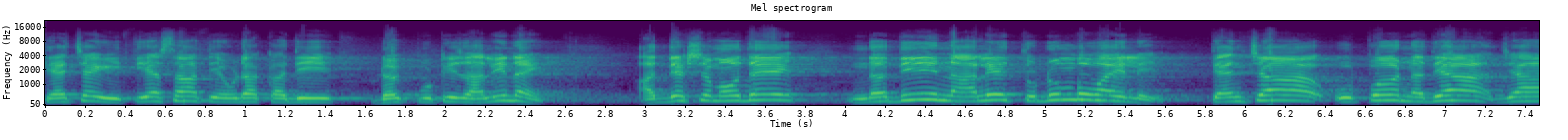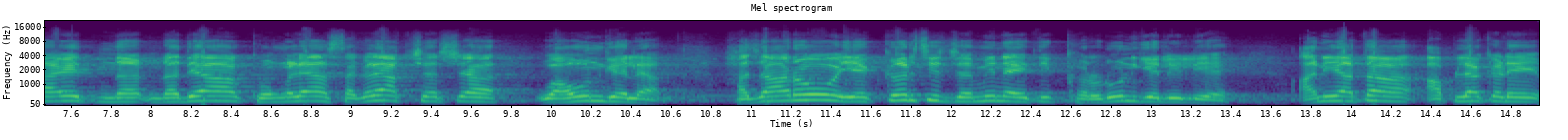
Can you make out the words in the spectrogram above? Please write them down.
त्याच्या इतिहासात एवढा कधी ढगपुटी झाली नाही. अध्यक्ष महोदय नदी नाले तुडुंब वाहिले. त्यांच्या उपनद्या ज्या आहेत न नद्या खोंगळ्या सगळ्या अक्षरशः वाहून गेल्या. हजारो एकरची जमीन आहे ती खरडून गेलेली आहे. आणि आता आपल्याकडे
